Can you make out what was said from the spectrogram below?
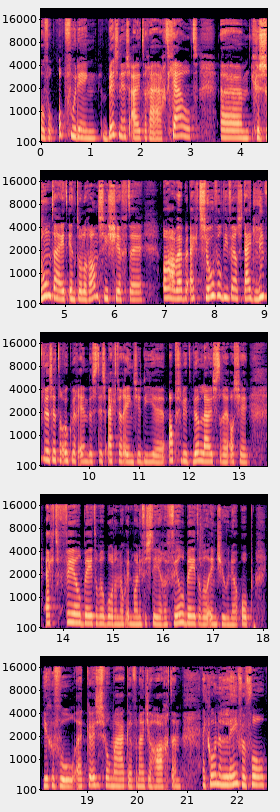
over opvoeding, business uiteraard, geld, um, gezondheid, intolerantie shiften. Oh, we hebben echt zoveel diversiteit. Liefde zit er ook weer in. Dus het is echt weer eentje die je absoluut wil luisteren. Als je echt veel beter wil worden nog in manifesteren. Veel beter wil intunen op je gevoel. Uh, keuzes wil maken vanuit je hart. En, en gewoon een leven vol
